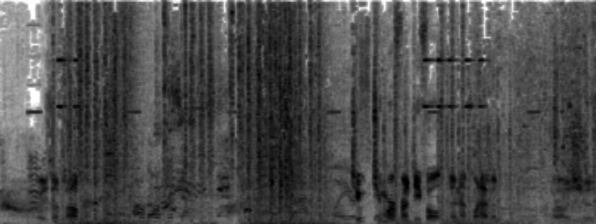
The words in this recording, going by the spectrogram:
Oh, he's up top. How no? Last player Two, two more front default and one heaven. Oh shit.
